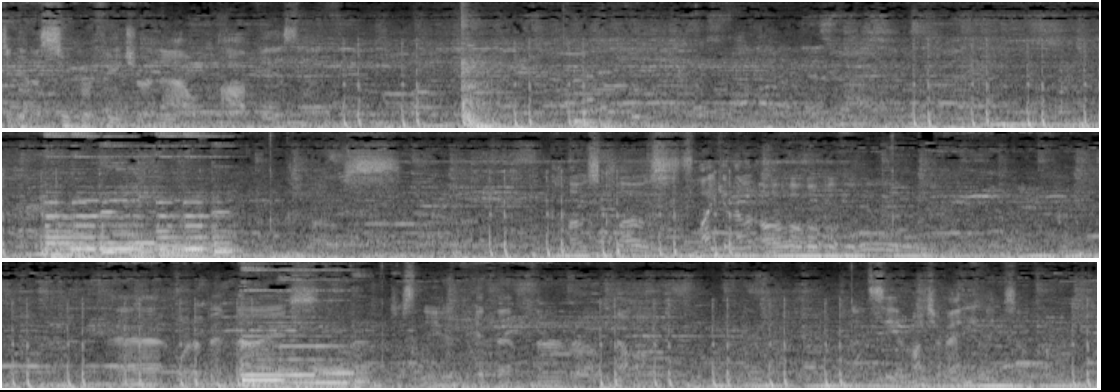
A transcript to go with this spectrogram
To get a super feature now, obviously. Close. Close, close. It's like an oh. That would have been nice. Just needed to hit that third row. Come on. Not seeing much of anything so far.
